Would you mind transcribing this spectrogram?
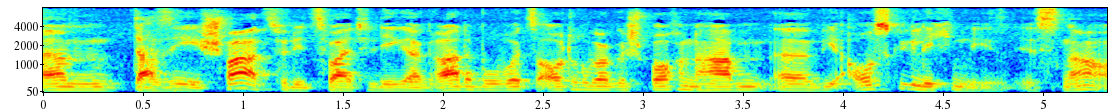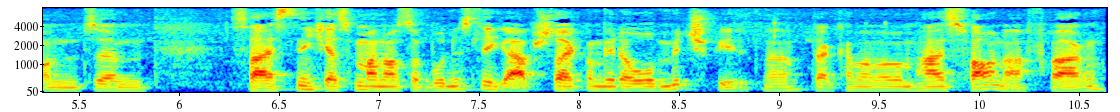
Ähm, da sehe ich schwarz für die zweite Liga, gerade wo wir jetzt auch darüber gesprochen haben, äh, wie ausgeglichen die ist. Ne? Und ähm, das heißt nicht, dass man aus der Bundesliga absteigt und wieder oben mitspielt. Ne? Da kann man mal beim HSV nachfragen.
